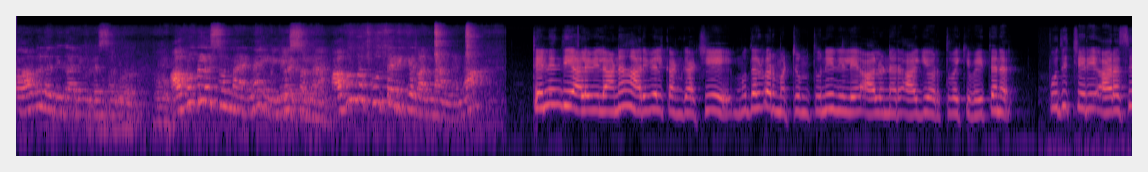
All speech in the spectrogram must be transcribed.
காவல் அதிகாரிகளை சொன்னோம். அவங்கள சொன்னா என்ன? எங்களை சொன்ன. அவங்க கூத்தடிக்க வந்தாங்கன்னா தென்னிந்திய அளவிலான அறிவியல் கண்காட்சியை முதல்வர் மற்றும் துணைநிலை ஆளுநர் ஆகியோர் துவக்கி வைத்தனர். புதுச்சேரி அரசு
